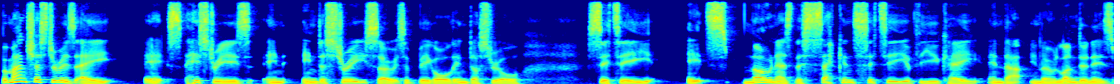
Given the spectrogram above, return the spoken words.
but Manchester is a its history is in industry, so it's a big old industrial city. It's known as the second city of the UK in that you know London is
